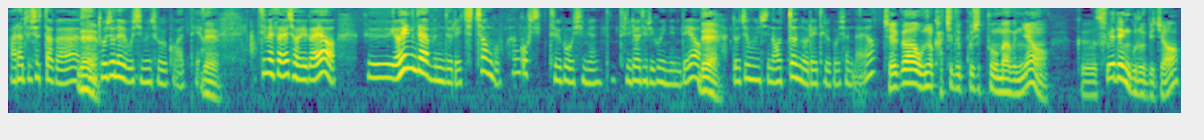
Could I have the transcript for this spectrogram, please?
알아두셨다가 네. 도전해 보시면 좋을 것 같아요. 네. 이쯤에서요 저희가요 그 여행자분들의 추천곡 한 곡씩 들고 오시면 들려드리고 있는데요. 네. 노중훈 씨는 어떤 노래 들고 오셨나요? 제가 오늘 같이 듣고 싶은 음악은요. 그 스웨덴 그룹이죠.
